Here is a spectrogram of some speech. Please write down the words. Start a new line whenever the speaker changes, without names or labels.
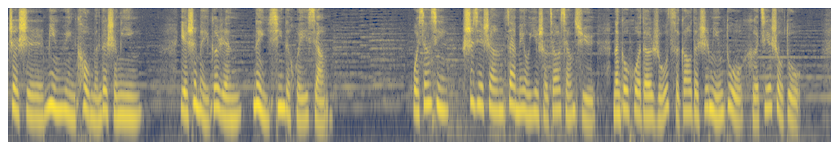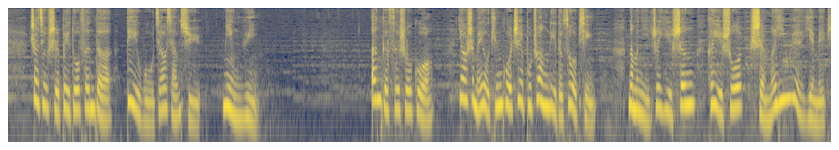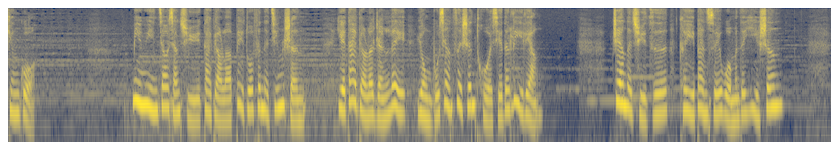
这是命运叩门的声音，也是每个人内心的回响。我相信世界上再没有一首交响曲能够获得如此高的知名度和接受度。这就是贝多芬的第五交响曲《命运》。恩格斯说过：“要是没有听过这部壮丽的作品，那么你这一生可以说什么音乐也没听过。”命运交响曲代表了贝多芬的精神，也代表了人类永不向自身妥协的力量。这样的曲子可以伴随我们的一生，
